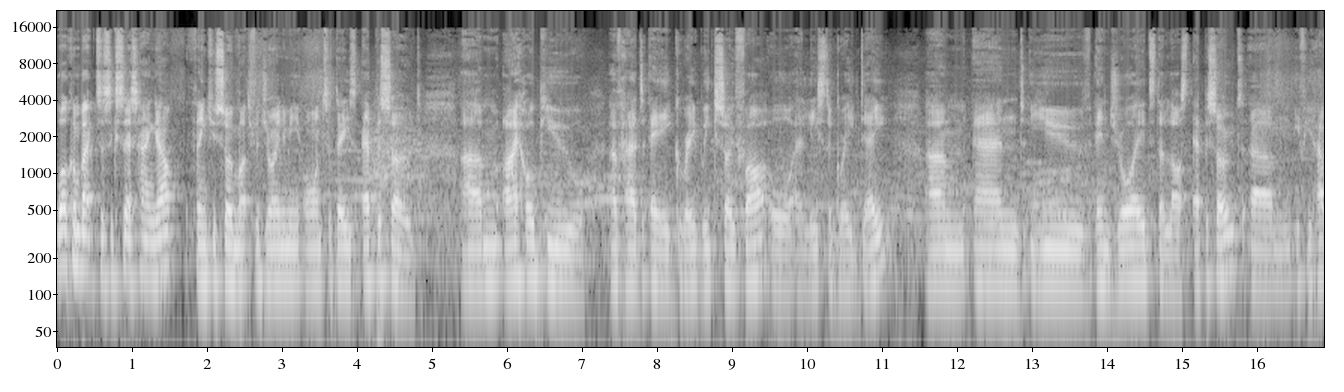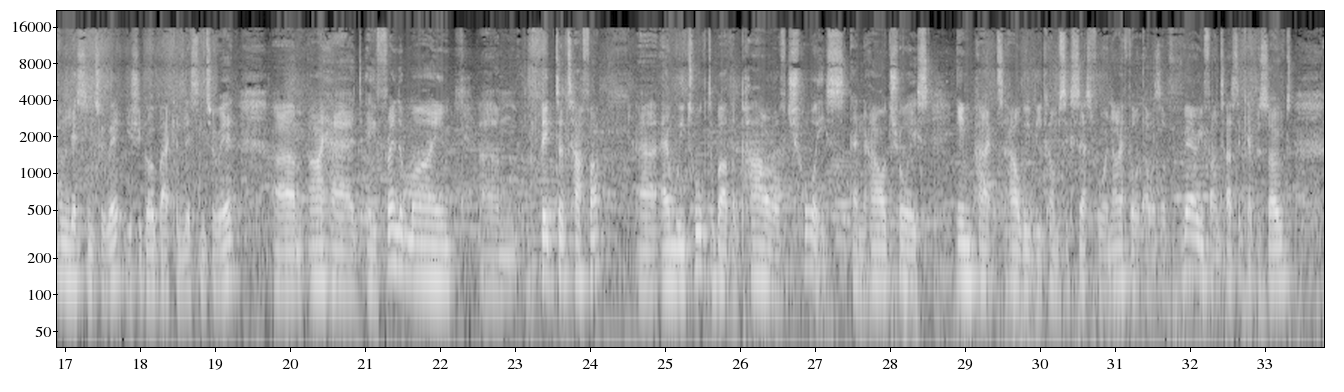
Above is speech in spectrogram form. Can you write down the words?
Welcome back to Success Hangout. Thank you so much for joining me on today's episode. Um, I hope you have had a great week so far, or at least a great day. Um, and you've enjoyed the last episode. Um, if you haven't listened to it, you should go back and listen to it. Um, I had a friend of mine, um, Victor Taffa, uh, and we talked about the power of choice and how choice impacts how we become successful. And I thought that was a very fantastic episode.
